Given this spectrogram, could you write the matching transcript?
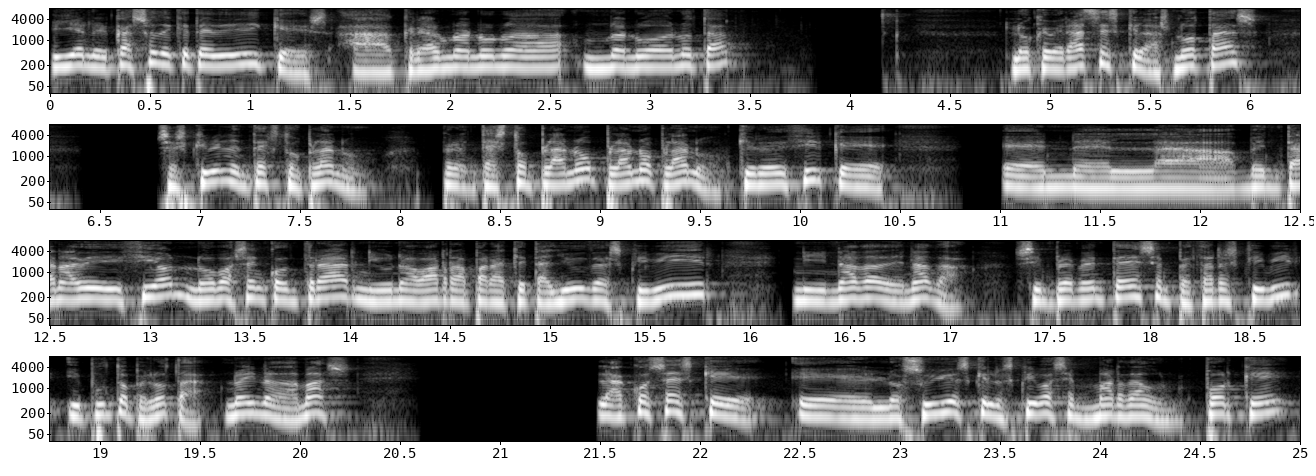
Y en el caso de que te dediques a crear una una nueva nota, lo que verás es que las notas se escriben en texto plano, pero en texto plano, plano, plano. Quiero decir que en la ventana de edición no vas a encontrar ni una barra para que te ayude a escribir, ni nada de nada. Simplemente es empezar a escribir y punto pelota, no hay nada más. La cosa es que eh, lo suyo es que lo escribas en Markdown, porque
